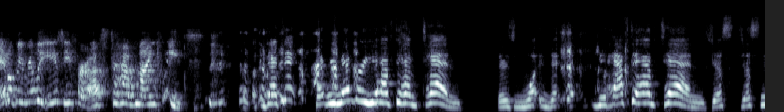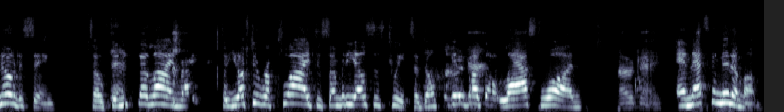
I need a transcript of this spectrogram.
it'll be really easy for us to have nine tweets. That's it. But remember, you have to have 10. There's what you have to have 10. Just just noticing. So finish that line, right? So you have to reply to somebody else's tweet. So don't forget okay. about that last one. Okay. And that's the minimum.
